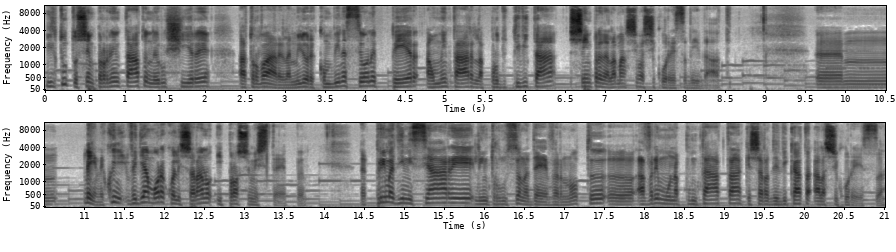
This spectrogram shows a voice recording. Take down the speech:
Il tutto sempre orientato nel riuscire a trovare la migliore combinazione per aumentare la produttività sempre nella massima sicurezza dei dati. Ehm, bene, quindi vediamo ora quali saranno i prossimi step. Eh, prima di iniziare l'introduzione ad Evernote eh, avremo una puntata che sarà dedicata alla sicurezza.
